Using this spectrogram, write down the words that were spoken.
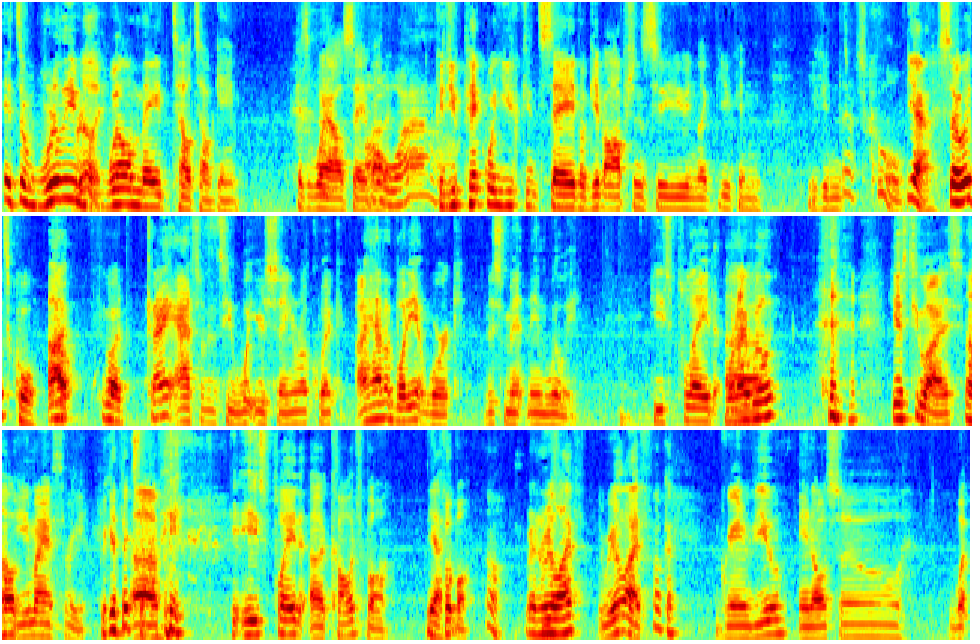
It's a really, Really? well made Telltale game. Is the way I'll say about oh it. wow. Could you pick what you can say, they'll give options to you, and like you can, you can. That's cool. Yeah, so it's cool. Uh, I, go ahead. Can I add something to what you're saying real quick? I have a buddy at work. This man named Willie. He's played. One uh, eye Willie. he has two eyes. Oh. You might have three. We can fix Um, that. he- he's played uh, college ball, yeah. football, Oh, in real life. in real life, Okay. Grandview, and also what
